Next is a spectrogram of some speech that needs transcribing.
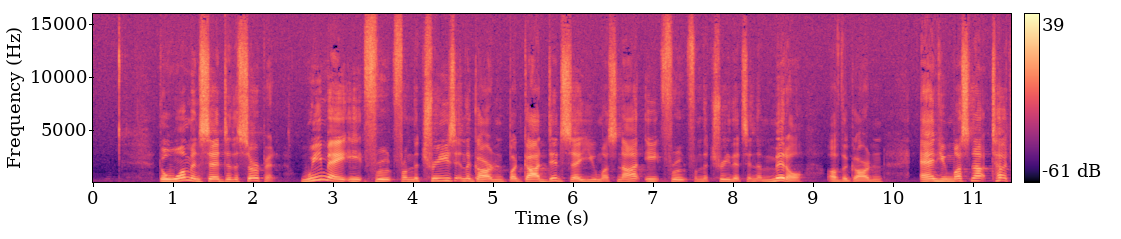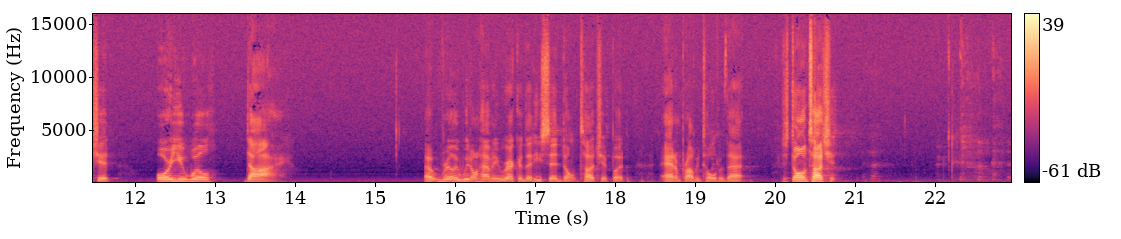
The woman said to the serpent, We may eat fruit from the trees in the garden, but God did say, You must not eat fruit from the tree that's in the middle of the garden, and you must not touch it, or you will die. Uh, really, we don't have any record that he said, Don't touch it, but Adam probably told her that. Just don't touch it.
